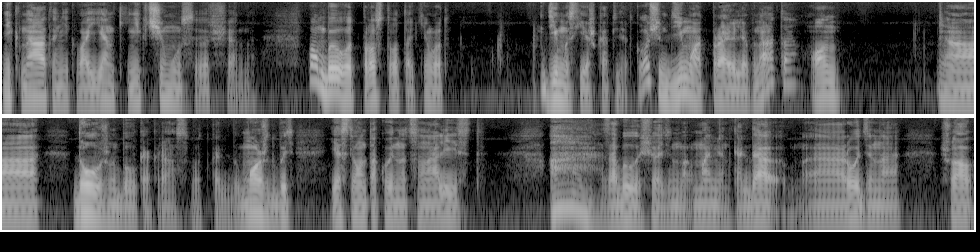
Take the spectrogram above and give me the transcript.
ни к НАТО, ни к военке, ни к чему совершенно. Он был вот просто вот таким вот Дима съешь котлетку. В общем, Диму отправили в НАТО, он а, должен был как раз, вот как бы, может быть, если он такой националист. А, забыл еще один момент, когда а, Родина шла,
